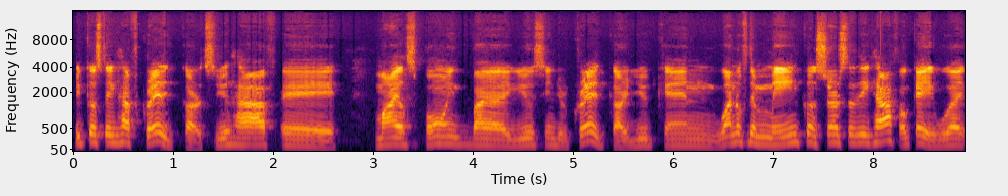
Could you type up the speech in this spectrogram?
because they have credit cards. You have a miles point by using your credit card. You can, one of the main concerns that they have, okay, wh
